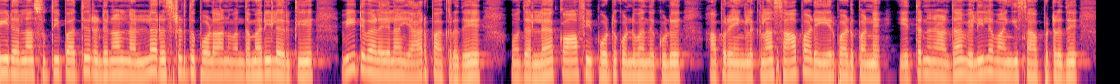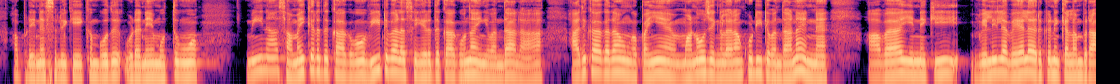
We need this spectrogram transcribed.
வீடெல்லாம் சுற்றி பார்த்து ரெண்டு நாள் நல்லா ரெஸ்ட் எடுத்து போகலான்னு வந்த மாதிரியில் இருக்குது வீட்டு வேலையெல்லாம் யார் பார்க்குறது முதல்ல காஃபி போட்டு கொண்டு வந்து கொடு. அப்புறம் எங்களுக்கெல்லாம் சாப்பாடு ஏற்பாடு பண்ணு. எத்தனை நாள் தான் வெளியில் வாங்கி சாப்பிட்றது? அப்படின்னு சொல்லி கேட்கும்போது உடனே முத்துவோம் மீனா சமைக்கிறதுக்காகவும் வீட்டு வேலை செய்கிறதுக்காகவும் தான் இங்கே வந்தாளா? அதுக்காக தான் உங்கள் பையன் மனோஜ் எங்களெல்லாம் கூட்டிகிட்டு வந்தானா என்ன? அவள் இன்னைக்கு வெளியில் வேலை இருக்குன்னு கிளம்புறா.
